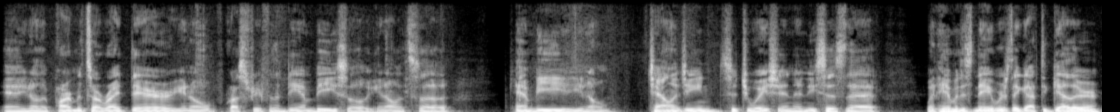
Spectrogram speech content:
and you know the apartments are right there, you know, across the street from the DMV, so you know it's uh can be you know challenging situation, and he says that when him and his neighbors they got together.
